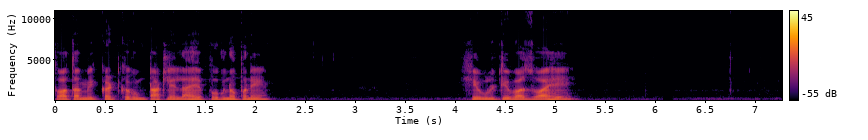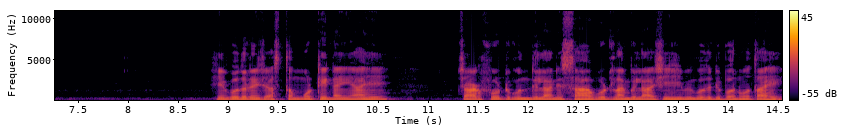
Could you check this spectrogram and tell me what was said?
तो आता मी कट करून टाकलेला आहे पूर्णपणे. ही उलटी बाजू आहे. ही गोदडी जास्त मोठी नाही आहे. चार फूट रुंदीला आणि सहा फूट लांबीला अशी ही मी गोदडी बनवत आहे.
